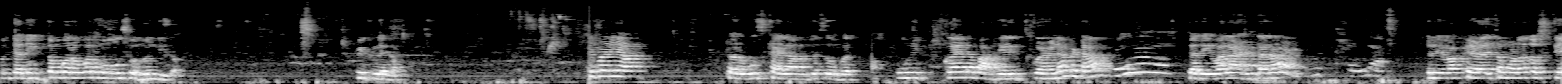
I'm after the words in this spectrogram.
पण त्याने एकदम बरोबर मऊ शोधून दिलं. पिकलेलं. पण या टरबूज खायला आमच्यासोबत ऊन इतकं आहे ना बाहेर इतकं आहे ना बेटा? त्या रेवाला आणताना. रेवा खेळायचं म्हणत असते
